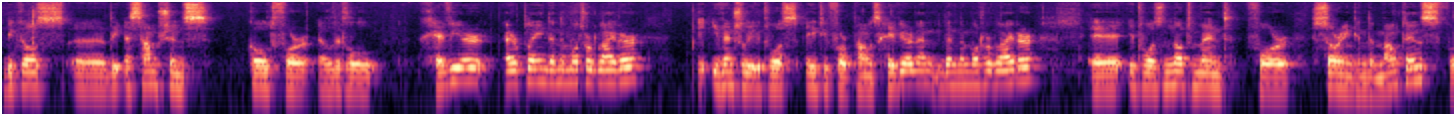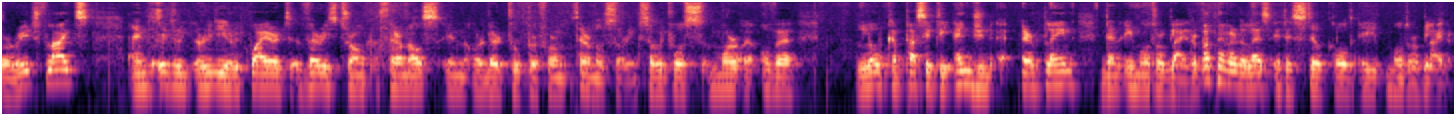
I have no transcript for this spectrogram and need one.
because uh, the assumptions called for a little heavier airplane than a motor glider eventually it was 84 pounds heavier than, than the motor glider. Uh, it was not meant for soaring in the mountains, for ridge flights, and it re really required very strong thermals in order to perform thermal soaring. So it was more of a low capacity engine airplane than a motor glider, but nevertheless it is still called a motor glider.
